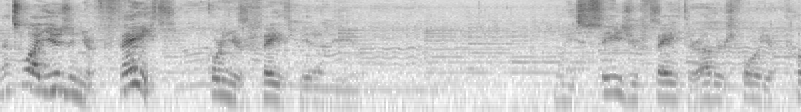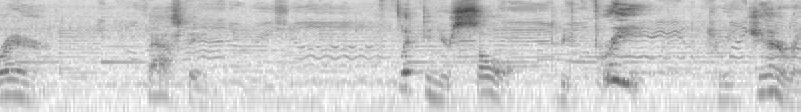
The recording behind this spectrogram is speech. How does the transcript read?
That's why using your faith, according to your faith, be it unto you. When he sees your faith or others for your prayer, fasting, afflicting your soul to be free to regenerate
